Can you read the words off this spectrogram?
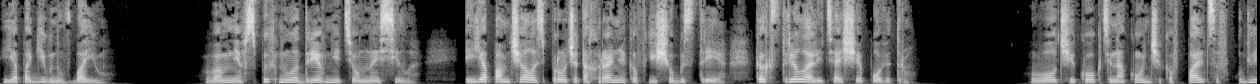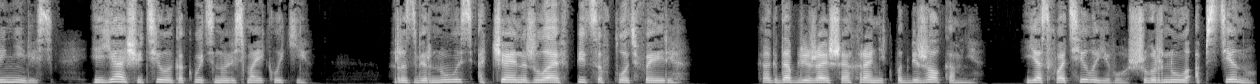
Я погибну в бою. Во мне вспыхнула древняя темная сила, и я помчалась прочь от охранников еще быстрее, как стрела, летящая по ветру. Волчьи когти на кончиках пальцев удлинились, и я ощутила, как вытянулись мои клыки. Развернулась, отчаянно желая впиться в плоть Фейри. Когда ближайший охранник подбежал ко мне, я схватила его, швырнула об стену,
